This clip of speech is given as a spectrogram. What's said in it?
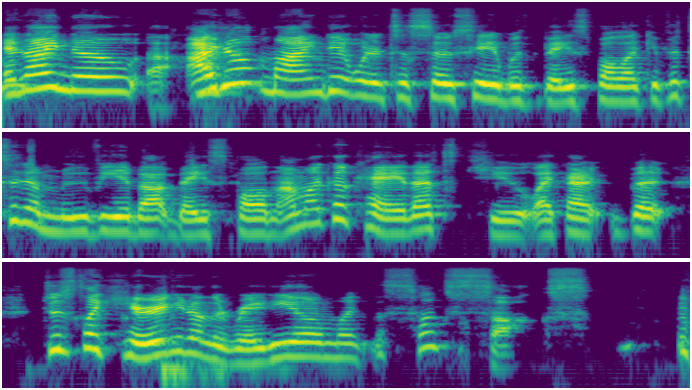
And I know uh, I don't mind it when it's associated with baseball. Like if it's in a movie about baseball, and I'm like, okay, that's cute. Like I, but just like hearing it on the radio, I'm like, this song sucks.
